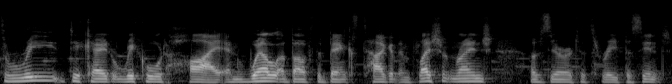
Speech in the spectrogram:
three-decade record high and well above the bank's target inflation range of 0 to 3%.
